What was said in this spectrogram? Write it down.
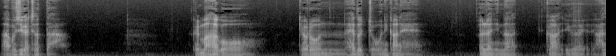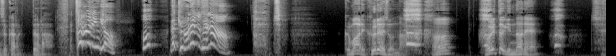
아버지가 졌다. 글마하고 결혼해도 좋으니까네. 얼른 있나 가 이거 한 숟가락 떠라. 참말인겨! 어? 나 결혼해도 되나? 그 말이 그래 줬나? 어? 벌떡 있나네. 참.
